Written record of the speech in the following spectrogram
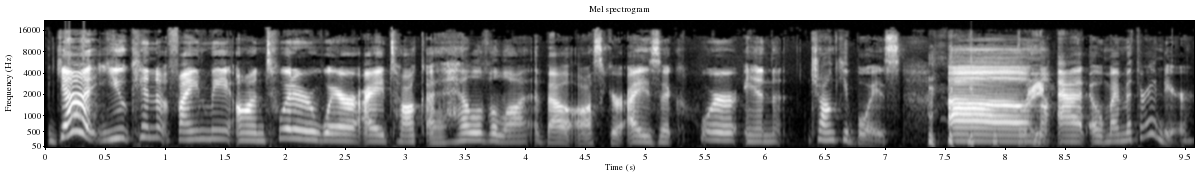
Yeah, you can find me on Twitter where I talk a hell of a lot about Oscar Isaac, horror, and Chonky Boys um, Great. at Oh My Mithrandir.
